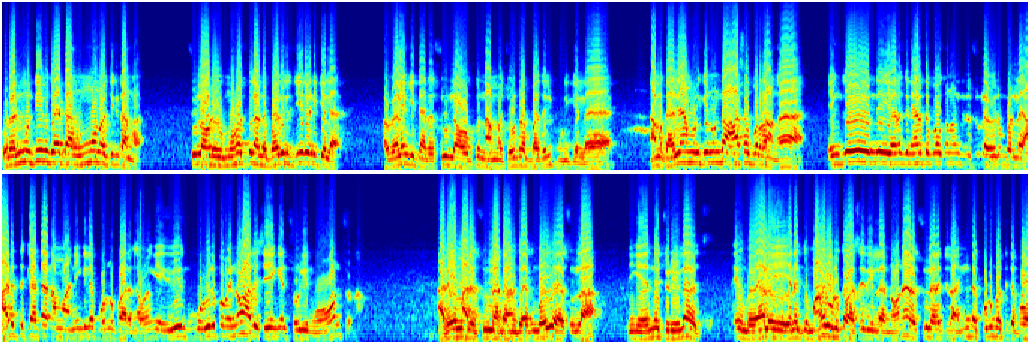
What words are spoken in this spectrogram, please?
ஒரு ரெண்டு மூணு டிவி கேட்டாங்க உம்முன்னு வச்சுக்கிட்டாங்க. சூல்லாவுடைய முகத்துல அந்த பதில் ஜீரணிக்கல. விளங்கிட்டேன் ரசூல்லாவுக்கு நம்ம சொல்ற பதில் பிடிக்கல. நம்ம கல்யாணம் முடிக்கணும்னு தான் ஆசைப்படுறாங்க. எங்க இருந்து எனக்கு நேரத்தை போக்கணும்னு ரசூல்லா விரும்பல. அடுத்து கேட்டா நம்ம நீங்களே பொண்ணு பாருங்க. அவங்க விருப்பம் என்னோ அதை செய்யுங்கன்னு சொல்லிடுவோம்னு சொன்னாங்க. அதே மாதிரி ரசூல்லாட்டான்னு கேட்கும்போது ரசூல்லா நீங்க எந்த சுரியில இந்த வேலையை எனக்கு மகள் கொடுக்க வசதி இல்லைன்னு ரசூல் நினைச்சுதான் இந்த குடும்பத்திட்ட போ.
